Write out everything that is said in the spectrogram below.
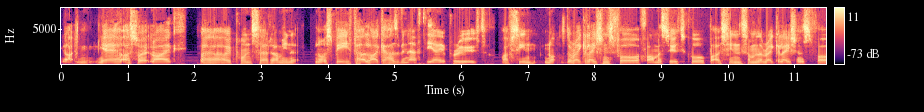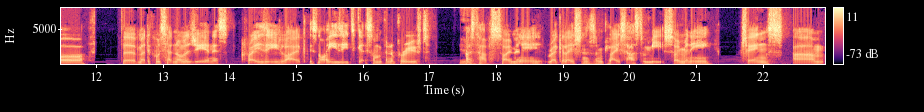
Yeah, yeah, I swear, like uh, Opon said, I mean, not speed, but like it has been FDA approved. I've seen not the regulations for pharmaceutical, but I've seen some of the regulations for the medical technology, and it's crazy. Like, it's not easy to get something approved. Yeah. Has to have so many regulations in place. It has to meet so many things. Um,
